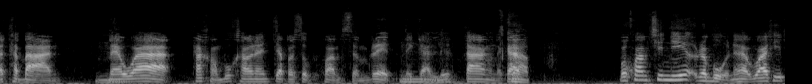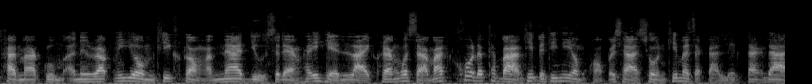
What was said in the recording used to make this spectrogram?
รัฐบาล แม้ว่าพรรคของพวกเขานั้นจะประสบความสำเร็จในการเลือกตั้งนะครับบทความชิ้นนี้ระบุนะครับว่าที่ผ่านมากลุ่มอนุรักษ์นิยมที่ครองอำนาจอยู่แสดงให้เห็นหลายครั้งว่าสามารถโค่นรัฐบาลที่เป็นที่นิยมของประชาชนที่มาจากการเลือกตั้งได้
